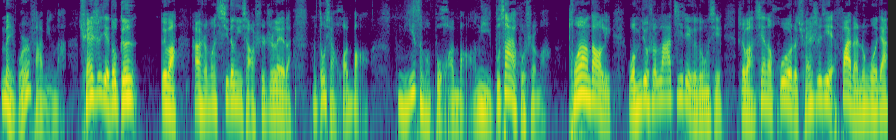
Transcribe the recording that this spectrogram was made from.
美国人发明的，全世界都跟，对吧？还有什么熄灯一小时之类的，都想环保，你怎么不环保？你不在乎是吗？同样道理，我们就说垃圾这个东西是吧？现在忽悠着全世界发展中国家，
